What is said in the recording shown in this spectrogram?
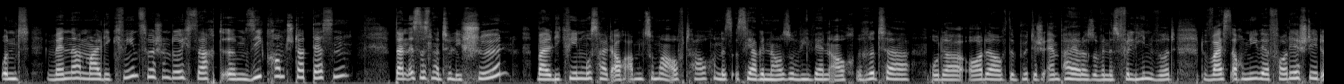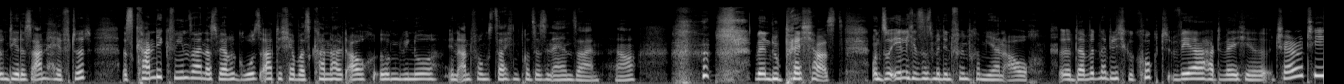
Und wenn dann mal die Queen zwischendurch sagt, ähm, sie kommt stattdessen, dann ist es natürlich schön, schön, weil die Queen muss halt auch ab und zu mal auftauchen. Das ist ja genauso wie wenn auch Ritter oder Order of the British Empire oder so, wenn es verliehen wird. Du weißt auch nie, wer vor dir steht und dir das anheftet. Es kann die Queen sein, das wäre großartig, aber es kann halt auch irgendwie nur in Anführungszeichen Prinzessin Anne sein, ja. wenn du Pech hast. Und so ähnlich ist es mit den Filmpremieren auch. Äh, da wird natürlich geguckt, wer hat welche Charity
